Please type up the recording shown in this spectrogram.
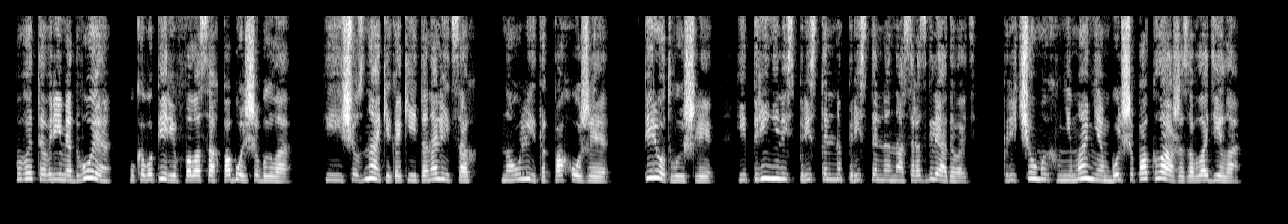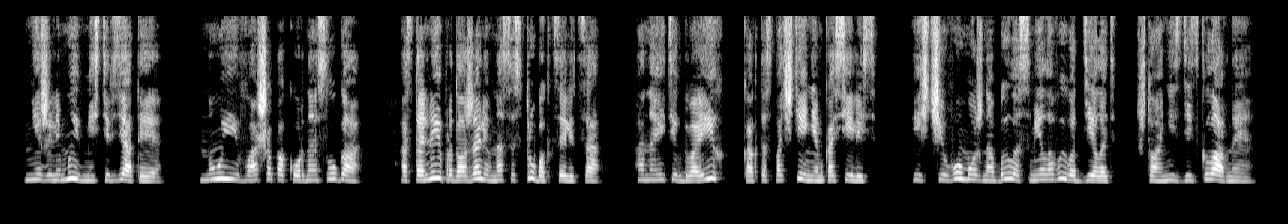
В это время двое, у кого перьев в волосах побольше было, и еще знаки какие-то на лицах, на улиток похожие, вперед вышли и принялись пристально-пристально нас разглядывать. Причем их вниманием больше поклажа завладела, нежели мы вместе взятые. Ну и ваша покорная слуга. Остальные продолжали в нас из трубок целиться, а на этих двоих как-то с почтением косились. Из чего можно было смело вывод делать, что они здесь главные.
